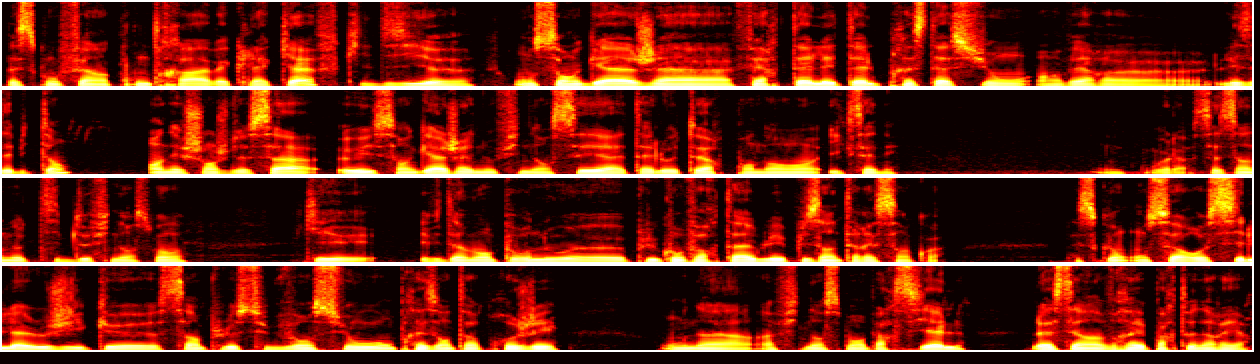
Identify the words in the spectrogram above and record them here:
parce qu'on fait un contrat avec la CAF qui dit euh, on s'engage à faire telle et telle prestation envers euh, les habitants. En échange de ça, eux, ils s'engagent à nous financer à telle hauteur pendant X années. Donc voilà, ça c'est un autre type de financement qui est évidemment pour nous euh, plus confortable et plus intéressant. Quoi. Parce qu'on sort aussi de la logique simple subvention où on présente un projet, on a un financement partiel. Là, c'est un vrai partenariat.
